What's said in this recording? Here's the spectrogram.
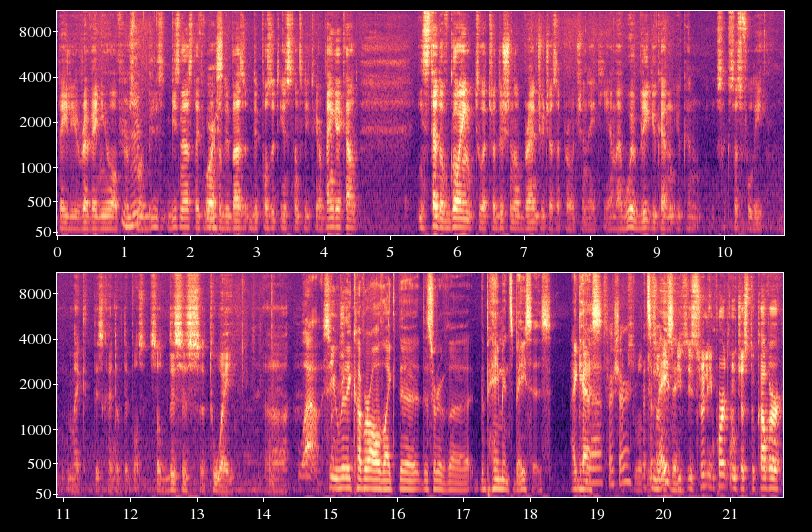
daily revenue of your mm-hmm. small bus- business that you want to debos- deposit instantly to your bank account, instead of going to a traditional branch, you just approach an ATM. And with Blik, you can you can successfully make this kind of deposit. So this is a two-way. Uh, Wow. So you really cover all like the the sort of uh, the payments basis, I guess. Yeah, for sure. absolutely. That's So it's- amazing. It's, it's really important just to cover,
